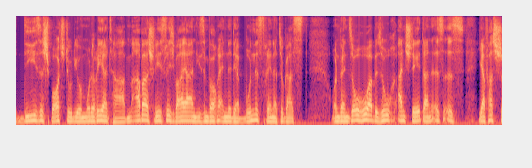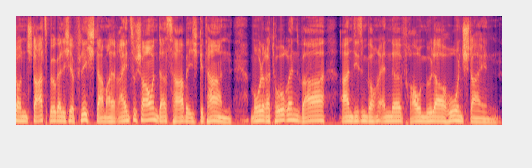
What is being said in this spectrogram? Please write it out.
dieses Sportstudio moderiert haben. Aber schließlich war ja an diesem Wochenende der Bundestrainer zu Gast. Und wenn so hoher Besuch ansteht, dann ist es ja fast schon staatsbürgerliche Pflicht, da mal reinzuschauen. Das habe ich getan. Moderatorin war an diesem Wochenende Frau Müller-Hohenstein.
